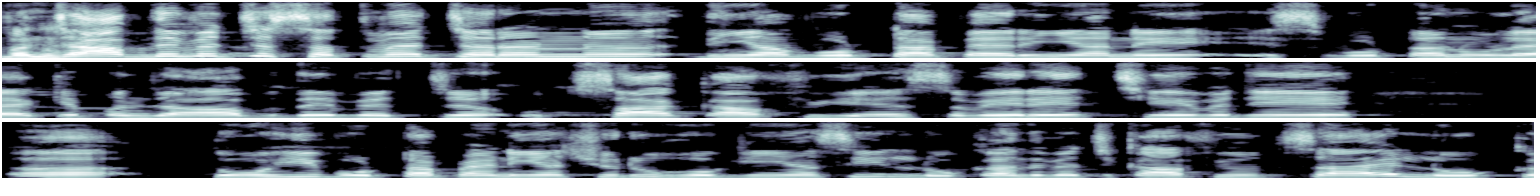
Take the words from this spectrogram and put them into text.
ਪੰਜਾਬ ਦੇ ਵਿੱਚ 7ਵੇਂ ਚਰਨ ਦੀਆਂ ਵੋਟਾਂ ਪੈ ਰਹੀਆਂ ਨੇ। ਇਸ ਵੋਟਾਂ ਨੂੰ ਲੈ ਕੇ ਪੰਜਾਬ ਦੇ ਵਿੱਚ ਉਤਸ਼ਾਹ ਕਾਫੀ ਹੈ। ਸਵੇਰੇ 6 ਵਜੇ ਤੋਂ ਹੀ ਵੋਟਾਂ ਪੈਣੀਆਂ ਸ਼ੁਰੂ ਹੋ ਗਈਆਂ ਸੀ। ਲੋਕਾਂ ਦੇ ਵਿੱਚ ਕਾਫੀ ਉਤਸ਼ਾਹ ਹੈ। ਲੋਕ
